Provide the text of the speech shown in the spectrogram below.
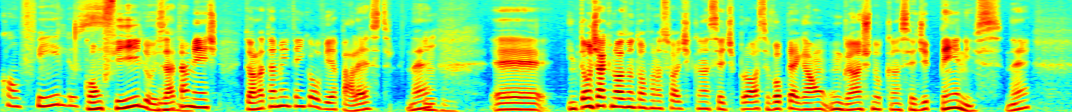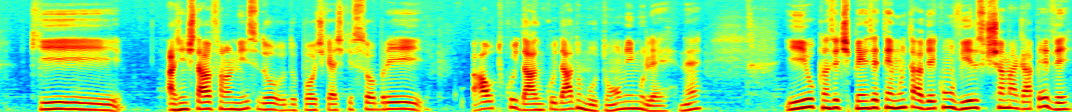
Com filhos. Com filho, exatamente. Uhum. Então ela também tem que ouvir a palestra, né? Uhum. É, então, já que nós não estamos falando só de câncer de próstata, eu vou pegar um, um gancho no câncer de pênis, né? Que a gente estava falando nisso do, do podcast que sobre autocuidado, um cuidado mútuo, homem e mulher, né? E o câncer de pênis tem muito a ver com um vírus que chama HPV.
